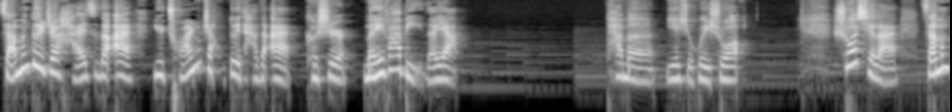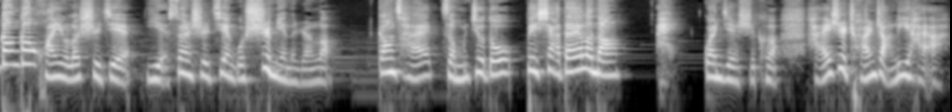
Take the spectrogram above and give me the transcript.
咱们对这孩子的爱与船长对他的爱可是没法比的呀。他们也许会说：“说起来，咱们刚刚环游了世界，也算是见过世面的人了。刚才怎么就都被吓呆了呢？”哎，关键时刻还是船长厉害啊！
